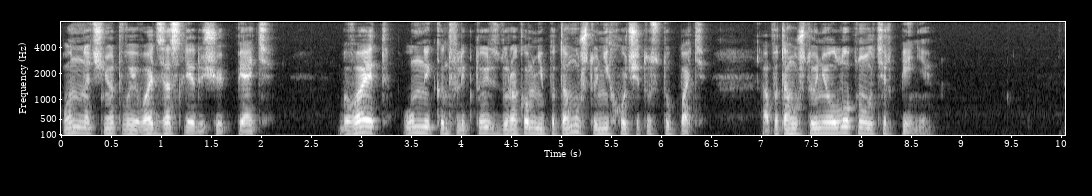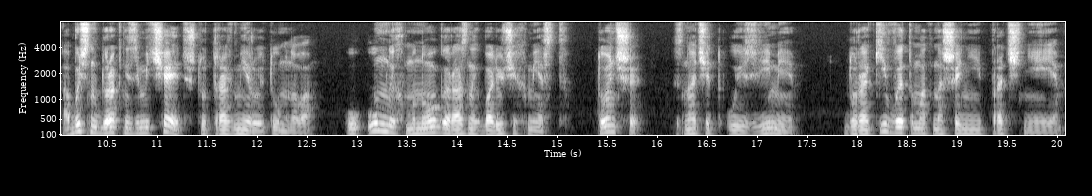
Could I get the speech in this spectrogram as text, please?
он начнет воевать за следующую 5. Бывает, умный конфликтует с дураком не потому, что не хочет уступать, а потому, что у него лопнуло терпение. Обычно дурак не замечает, что травмирует умного, у умных много разных болючих мест. Тоньше значит уязвимее. Дураки в этом отношении прочнее.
